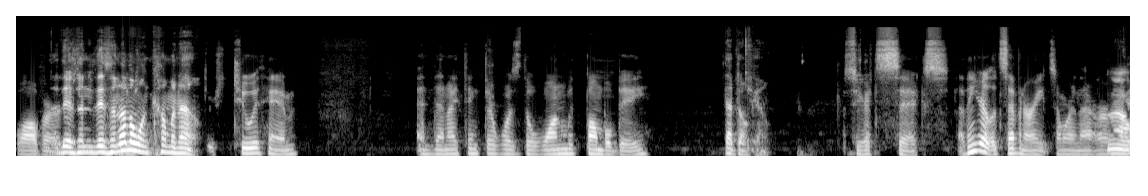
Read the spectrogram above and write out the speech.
Wahlberg. There's an, there's another one coming out. There's two with him. And then I think there was the one with Bumblebee. That don't count. So you're at six. I think you're at seven or eight, somewhere in that. Or, No,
